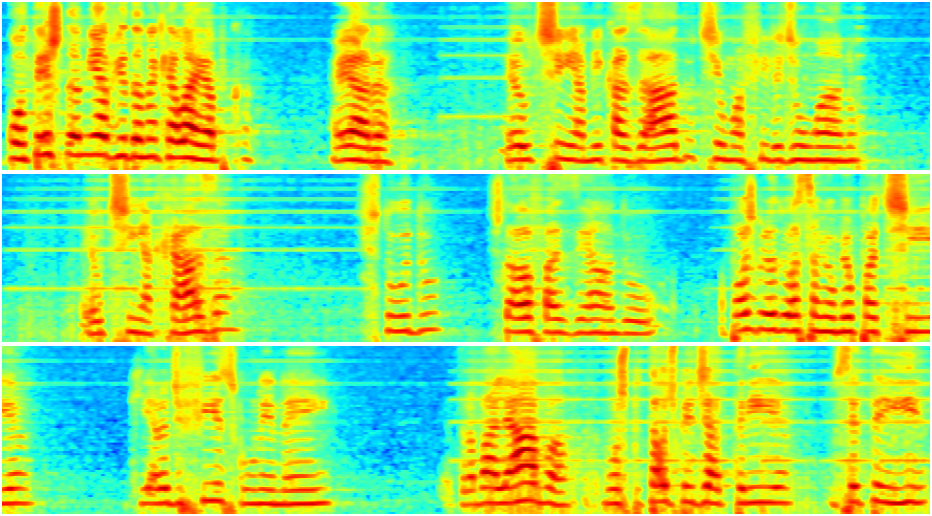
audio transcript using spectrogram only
O contexto da minha vida naquela época era: eu tinha me casado, tinha uma filha de um ano, eu tinha casa, estudo, estava fazendo a pós-graduação em homeopatia, que era difícil com o neném. Eu trabalhava no hospital de pediatria, no CTI,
